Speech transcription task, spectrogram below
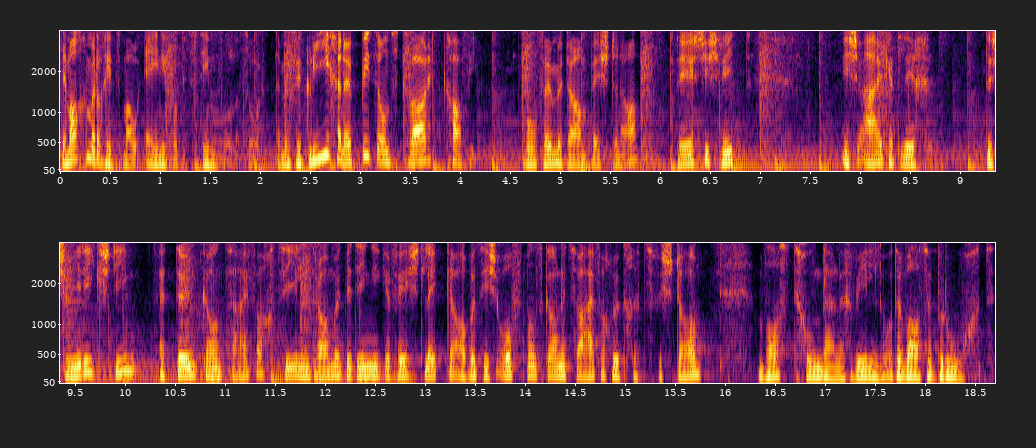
Dann machen wir doch jetzt mal eine von den sinnvollen Sorten. Wir vergleichen etwas, und zwar Kaffee. Wo fangen wir da am besten an? Der erste Schritt ist eigentlich der schwierigste. Es klingt ganz einfach, Ziel und Rahmenbedingungen festlegen, aber es ist oftmals gar nicht so einfach wirklich zu verstehen, was der Kunde eigentlich will oder was er braucht.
